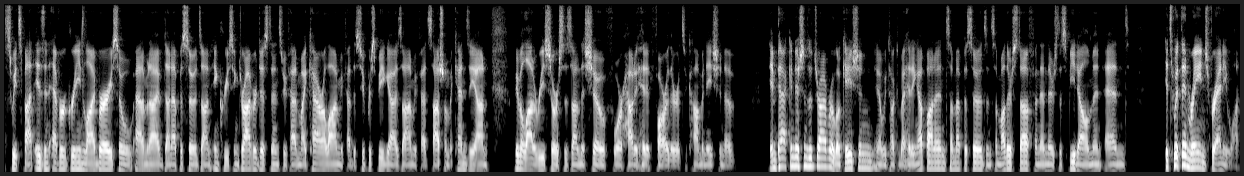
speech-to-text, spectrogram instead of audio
Sweet Spot is an evergreen library. So Adam and I have done episodes on increasing driver distance. We've had Mike Carroll on, we've had the super speed guys on, we've had Sasho MacKenzie on we have a lot of resources on this show for how to hit it farther. It's a combination of impact conditions with driver, location. You know, we talked about hitting up on it in some episodes and some other stuff. And then there's the speed element. And it's within range for anyone.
